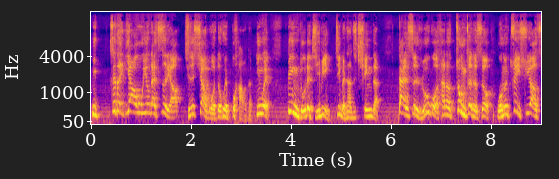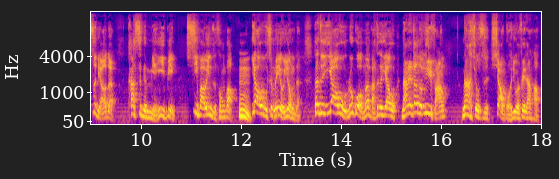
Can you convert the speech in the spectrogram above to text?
你这个药物用在治疗，其实效果都会不好的，因为病毒的疾病基本上是轻的。但是如果它到重症的时候，我们最需要治疗的，它是个免疫病。细胞因子风暴，嗯，药物是没有用的。但是药物，如果我们把这个药物拿来当做预防，那就是效果就会非常好，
